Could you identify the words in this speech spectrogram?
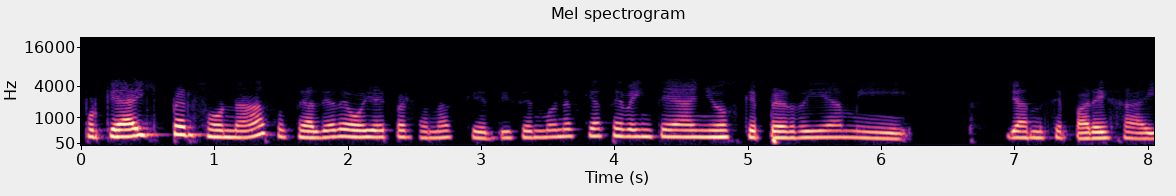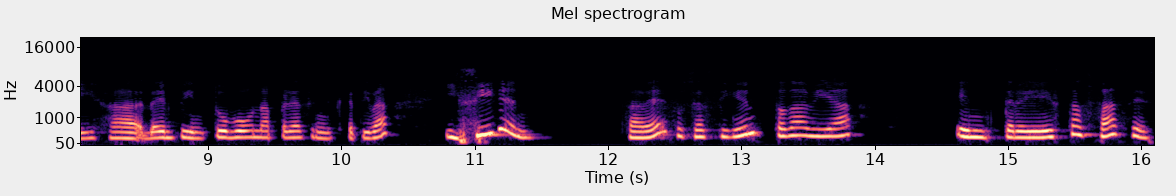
Porque hay personas, o sea, al día de hoy hay personas que dicen, bueno, es que hace 20 años que perdí a mi, sé, pareja, hija, en fin, tuvo una pérdida significativa y siguen, ¿sabes? O sea, siguen todavía entre estas fases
